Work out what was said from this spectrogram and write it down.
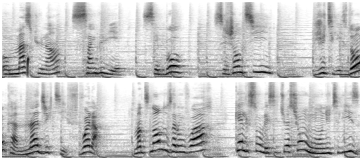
au masculin singulier. C'est beau, c'est gentil. J'utilise donc un adjectif. Voilà. Maintenant, nous allons voir quelles sont les situations où on utilise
